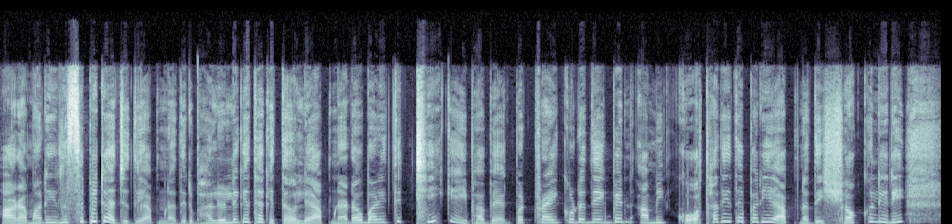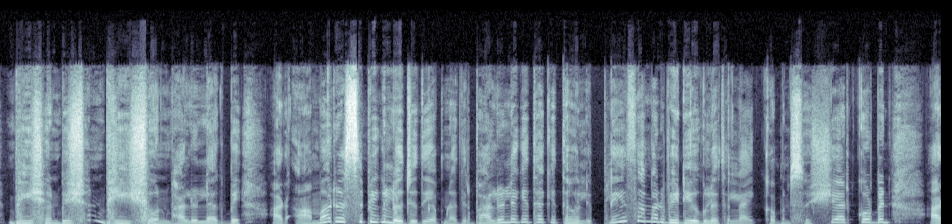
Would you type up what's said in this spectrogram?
আর আমার এই রেসিপিটা যদি আপনাদের ভালো লেগে থাকে, তাহলে আপনারাও বাড়িতে ঠিক এইভাবে একবার ট্রাই করে দেখবেন। আমি কথা দিতে পারি, আপনাদের সকলেরই ভীষণ ভীষণ ভীষণ ভালো লাগবে। আর আমার রেসিপিগুলো যদি আপনাদের ভালো লেগে থাকে, তাহলে প্লিজ আমার ভিডিওগুলোতে লাইক কমেন্টস শেয়ার করবেন। আর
